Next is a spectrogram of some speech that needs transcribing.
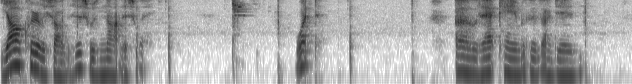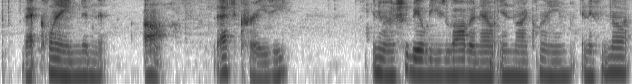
Y'all clearly saw this. This was not this way. What? Oh, that came because I did that claim, didn't it? Ah, that's crazy. Anyway, I should be able to use lava now in my claim, and if not,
